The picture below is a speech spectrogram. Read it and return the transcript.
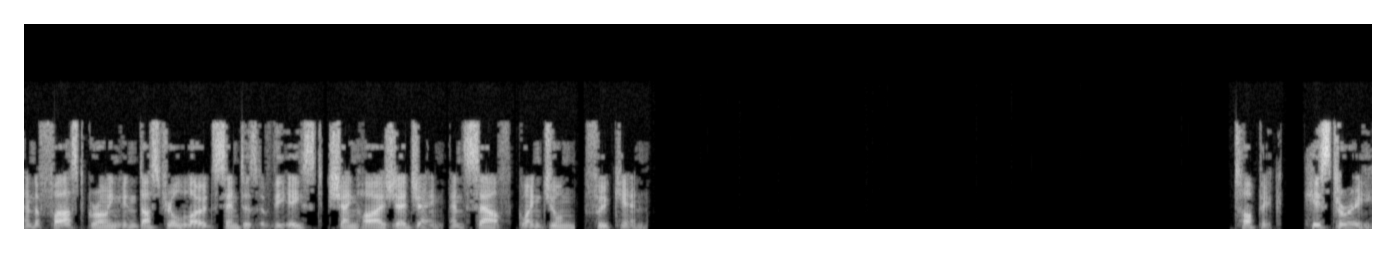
and the fast-growing industrial load centers of the east Shanghai Zhejiang and south Guangzhou, Fujian. History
